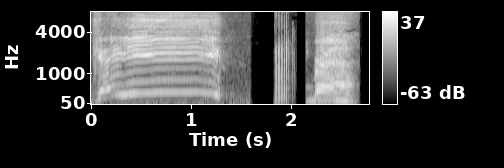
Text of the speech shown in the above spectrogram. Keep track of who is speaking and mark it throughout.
Speaker 1: Gay!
